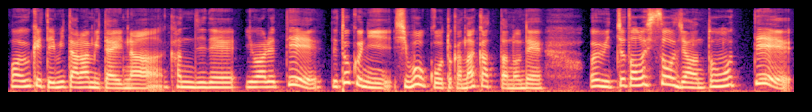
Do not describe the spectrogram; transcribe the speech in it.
まあ、受けてみたらみたいな感じで言われてで特に志望校とかなかったのでおいめっちゃ楽しそうじゃんと思って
